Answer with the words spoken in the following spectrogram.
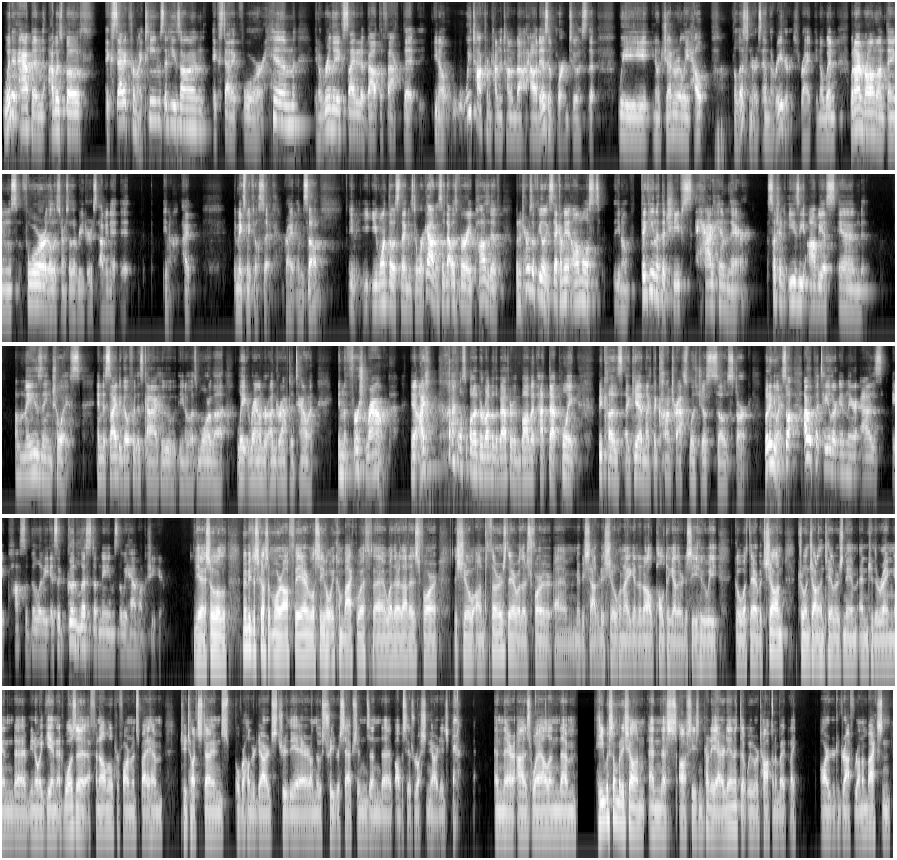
When it happened, I was both ecstatic for my teams that he's on, ecstatic for him, you know, really excited about the fact that, you know, we talk from time to time about how it is important to us that we, you know, generally help the listeners and the readers, right? You know, when when I'm wrong on things for the listeners or the readers, I mean, it, it you know, I it makes me feel sick, right? And so, you you want those things to work out, and so that was very positive. But in terms of feeling sick, I mean, almost, you know, thinking that the Chiefs had him there, such an easy, obvious, and amazing choice and decide to go for this guy who, you know, is more of a late round or undrafted talent in the first round. You know, I, I almost wanted to run to the bathroom and vomit at that point because, again, like the contrast was just so stark. But anyway, so I would put Taylor in there as a possibility. It's a good list of names that we have on the sheet here. Yeah, so we'll maybe discuss it more off the air. We'll see what we come back with, uh, whether that is for the show on Thursday or whether it's for um, maybe Saturday show when I get it all pulled together to see who we go with there. But Shawn throwing Jonathan Taylor's name into the ring, and uh, you know, again, it was a, a, phenomenal performance by him. Two touchdowns, over 100 yards through the air on those three receptions, and uh, obviously his rushing yardage in there as well. And um, he was somebody, Shawn, in this offseason pretty early in it that we were talking about like order to draft running backs. And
